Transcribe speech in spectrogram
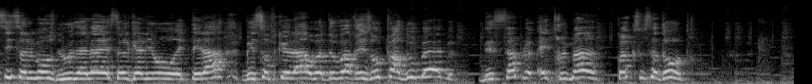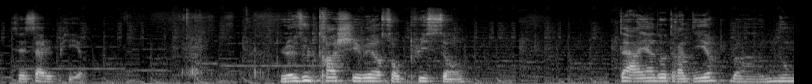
si seulement Lunala et Solgaleo étaient là, mais sauf que là, on va devoir résoudre par nous-mêmes. Des simples êtres humains, quoi que ce soit d'autre. C'est ça le pire. Les ultra chimères sont puissants. T'as rien d'autre à dire? Bah non.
